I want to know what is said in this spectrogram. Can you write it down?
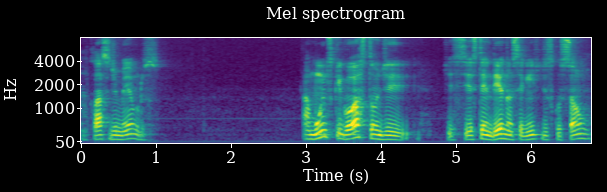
a classe de membros. Há muitos que gostam de, de se estender na seguinte discussão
